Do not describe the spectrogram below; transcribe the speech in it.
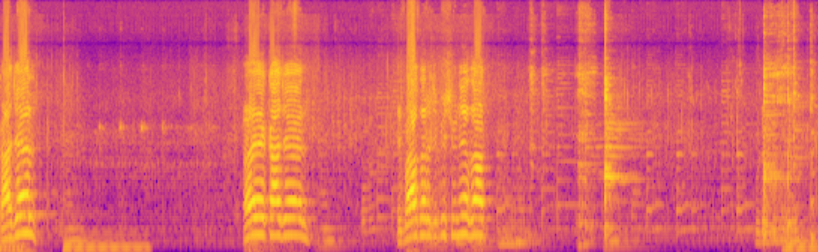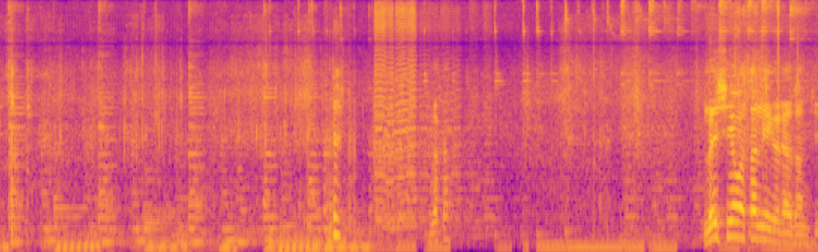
काजल! अय काजल! हे बाजाराची पिशवी नाही जात. लय शेवा चालली गड्या आज आमची.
